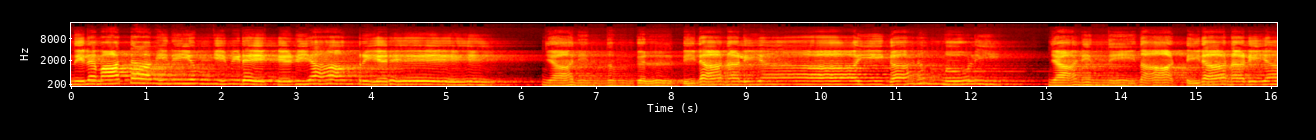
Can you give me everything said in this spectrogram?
നിലമാറ്റാം ഇനിയും ഇവിടെ കഴിയാം പ്രിയരേ. ഞാനിന്നും ഗൾപ്പിലാണളിയായി ഗാനം മൂളി. ഞാനിന്നീ നാട്ടിലാണളിയാ.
